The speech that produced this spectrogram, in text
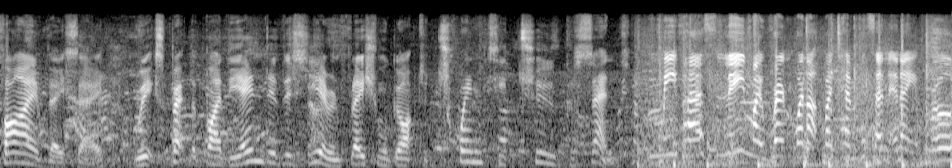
5, they say. We expect that by the end of this year, inflation will go up to 22%. Me personally, my rent went up by 10% in April.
